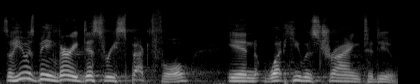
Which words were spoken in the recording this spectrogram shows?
So he was being very disrespectful in what he was trying to do.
